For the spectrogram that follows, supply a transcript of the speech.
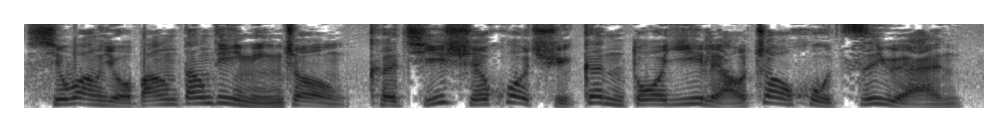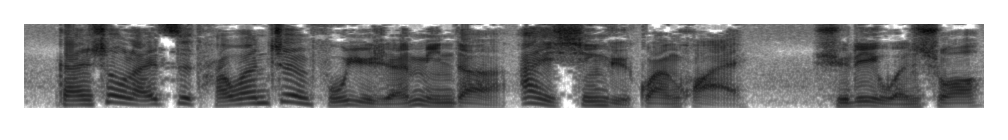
希望友邦当地民众可及时获取更多医疗照护资源，感受来自台湾政府与人民的爱心与关怀。徐立文说：“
